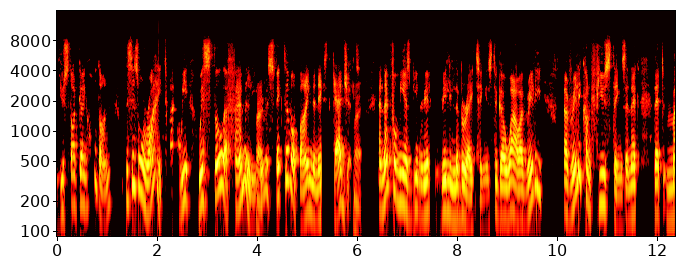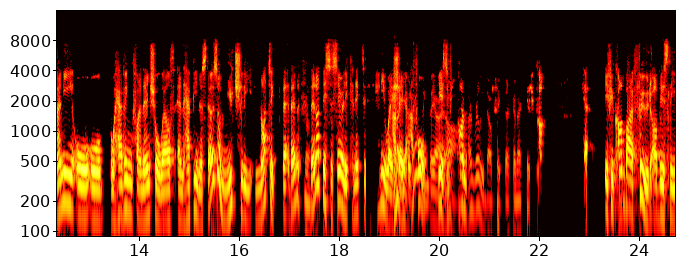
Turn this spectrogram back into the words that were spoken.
You start going, hold on, this is all right. Like we, we're still a family, Right. irrespective of buying the next gadget. Right. And that for me has been really, really liberating is to go, wow, I've really, I've really confused things and that that money or, or or having financial wealth and happiness those are mutually not they're, they're, No. Hmm. they're not necessarily connected in any way shape yeah, or form think they are yes if you can't i really don't think they're connected if you can't buy food obviously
